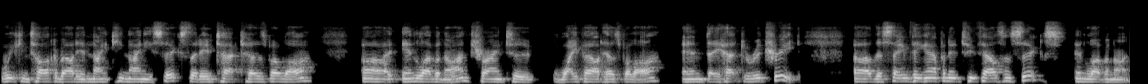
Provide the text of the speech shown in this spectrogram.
We can talk about in 1996 that they attacked Hezbollah uh, in Lebanon, trying to wipe out Hezbollah, and they had to retreat. Uh, the same thing happened in 2006 in Lebanon.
